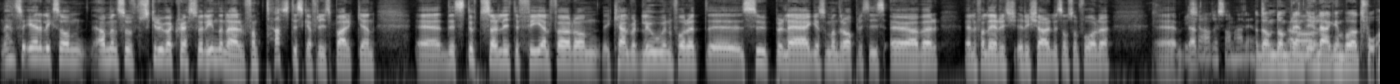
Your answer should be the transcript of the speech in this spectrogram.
Men så är det liksom, ja men så skruvar Cresswell in den här fantastiska frisparken. Eh, det studsar lite fel för dem. Calvert Lewin får ett eh, superläge som man drar precis över. Eller fall det är Richarlison som får det. Eh, Richarlison hade ett. De, de brände Ja. ju lägen båda två,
